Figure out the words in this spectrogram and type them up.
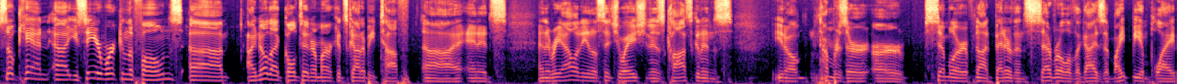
So Ken, uh, you see you're working the phones. Um, I know that goaltender market's got to be tough, uh, and it's and the reality of the situation is Koskinen's, you know, numbers are are similar, if not better, than several of the guys that might be in play.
